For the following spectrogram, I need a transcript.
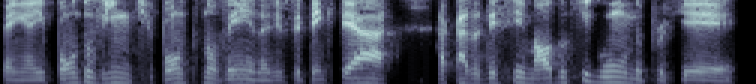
Tem aí ponto 20, ponto 90, você tem que ter a, a casa decimal do segundo, porque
